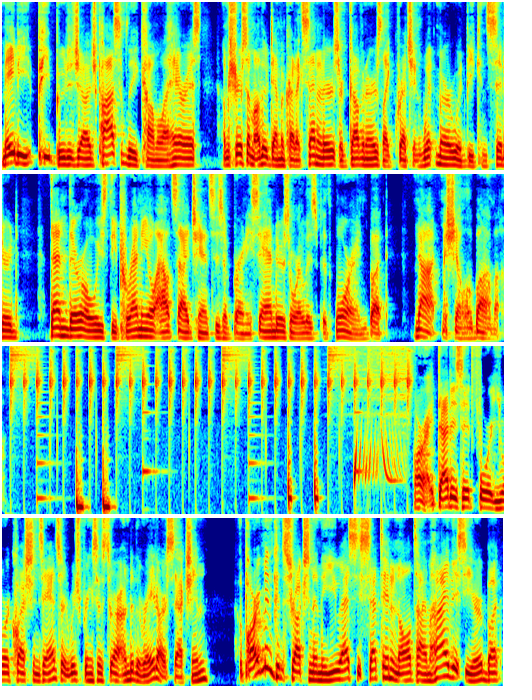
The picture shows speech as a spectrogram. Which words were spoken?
Maybe Pete Buttigieg, possibly Kamala Harris. I'm sure some other Democratic senators or governors like Gretchen Whitmer would be considered. Then there are always the perennial outside chances of Bernie Sanders or Elizabeth Warren, but not Michelle Obama. All right, that is it for your questions answered, which brings us to our under the radar section. Apartment construction in the US is set to hit an all time high this year, but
